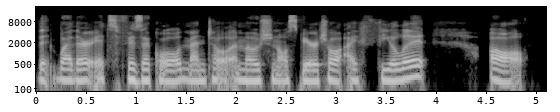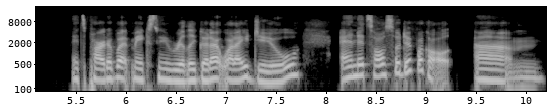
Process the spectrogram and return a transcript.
that whether it's physical, mental, emotional, spiritual, I feel it all. It's part of what makes me really good at what I do. And it's also difficult. Um,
